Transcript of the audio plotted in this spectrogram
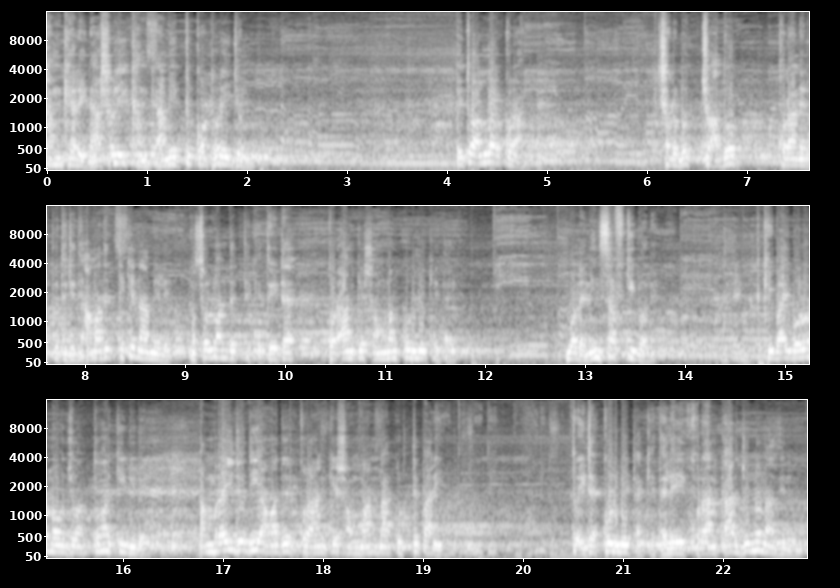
খামখেয়ালি না, আসলেই খামখে আমি একটু কঠোর এই জন্য। এই তো আল্লাহর কোরআন। সর্বোচ্চ আদব কোরআনের প্রতি যদি আমাদের থেকে না মেলে, মুসলমানদের থেকে, তো এটা কোরআনকে সম্মান করবে কে তাই বলেন, ইনসাফ কি বলে? কি ভাই বলো নৌজওয়ান তোমার কি বিবেক? আমরাই যদি আমাদের কোরআনকে সম্মান না করতে পারি, তো এটা করবে তাকে তাহলে এই কোরআন কার জন্য নাজিল হলো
